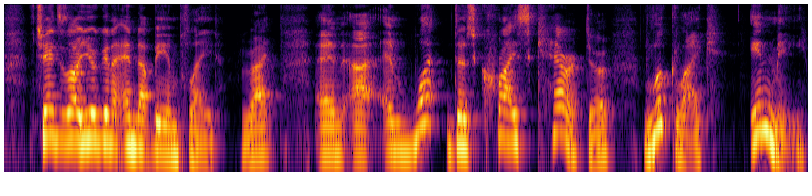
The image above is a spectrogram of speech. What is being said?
chances are you're going to end up being played, right? And uh, and what does Christ's character look like in me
